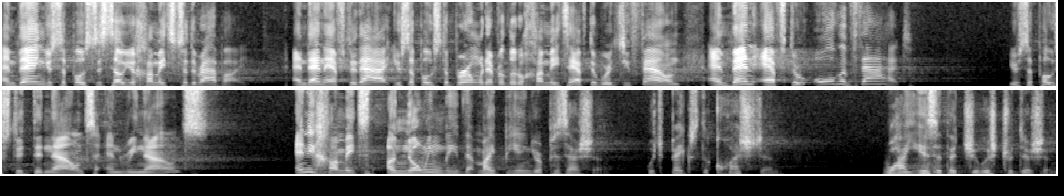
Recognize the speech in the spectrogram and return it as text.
And then you're supposed to sell your chametz to the rabbi. And then after that, you're supposed to burn whatever little chametz afterwards you found. And then after all of that, you're supposed to denounce and renounce any chametz unknowingly that might be in your possession. Which begs the question why is it that Jewish tradition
